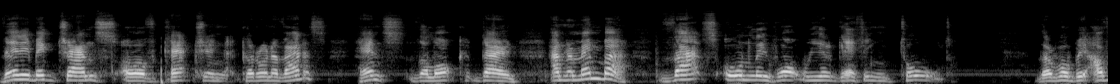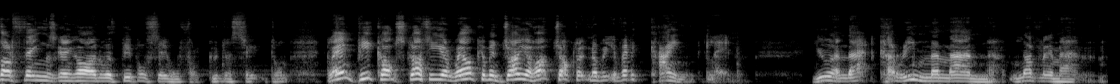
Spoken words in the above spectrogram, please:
Very big chance of catching coronavirus, hence the lockdown. And remember, that's only what we're getting told. There will be other things going on with people saying, oh, for goodness sake, don't. Glenn Peacock, Scottie, you're welcome. Enjoy your hot chocolate. No, but you're very kind, Glenn. You and that Kareem man. Lovely man.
